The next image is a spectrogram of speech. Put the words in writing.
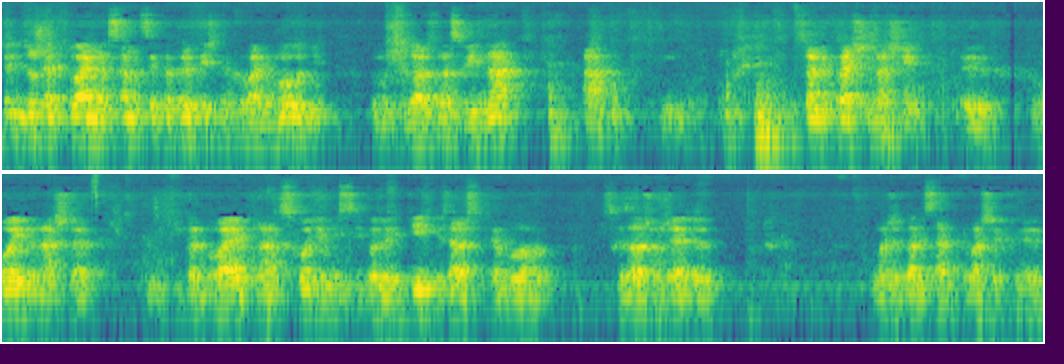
Сьогодні дуже актуальне саме це патріотичне виховання молоді, тому що зараз у нас війна, а самі кращі наші е, воїни, які перебувають на сході в місці бойових дій, і зараз така була, сказала, що вже е, майже два десятки ваших е,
